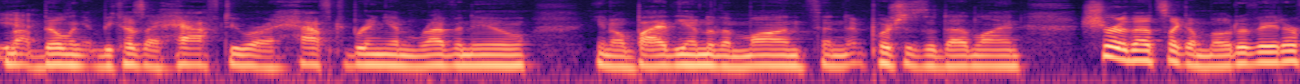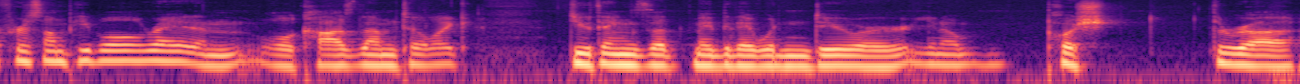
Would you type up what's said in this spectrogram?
I'm Yeah. not building it because I have to or I have to bring in revenue, you know, by the end of the month and it pushes the deadline. Sure, that's like a motivator for some people, right? And will cause them to like do things that maybe they wouldn't do or, you know, push through a,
